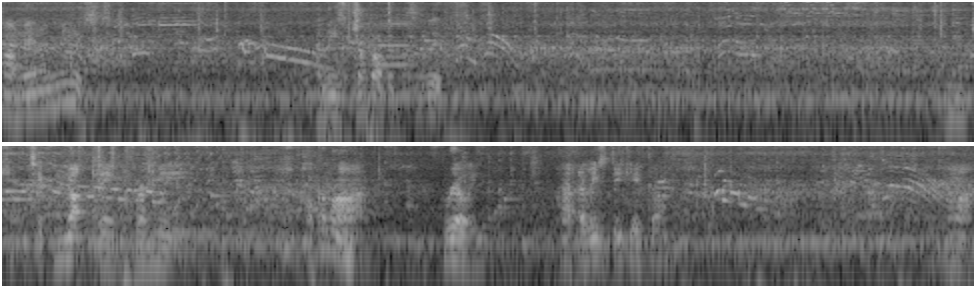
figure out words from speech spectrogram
Oh man, I missed. At least jump out the cliff. You can't take nothing from me. Oh, come on. Really? Huh, at least DK fell. Come on.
